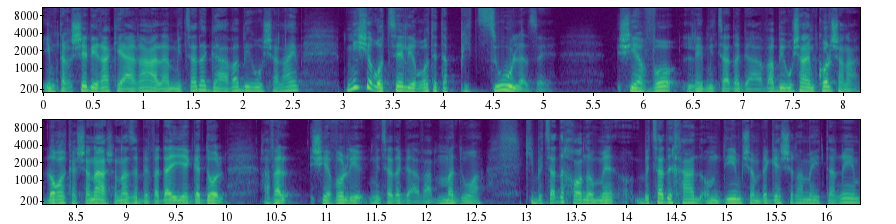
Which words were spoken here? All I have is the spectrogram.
אם תרשה לי רק הערה על מצעד הגאווה בירושלים, מי שרוצה לראות את הפיצול הזה, שיבוא למצעד הגאווה בירושלים כל שנה, לא רק השנה, השנה זה בוודאי יהיה גדול, אבל שיבוא למצעד הגאווה. מדוע? כי בצד אחד, בצד אחד עומדים שם בגשר המיתרים,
